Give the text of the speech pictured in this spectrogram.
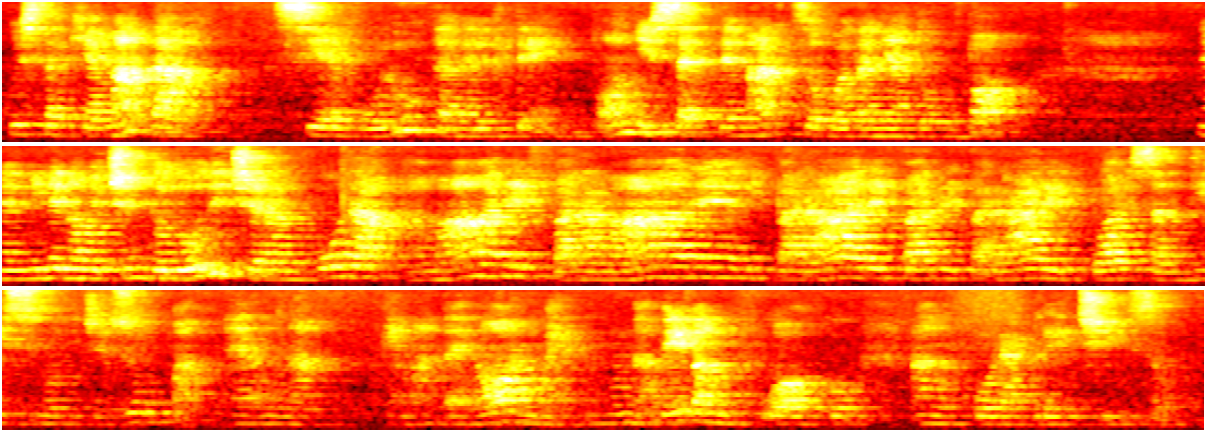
Questa chiamata si è evoluta nel tempo, ogni 7 marzo ho guadagnato un po', nel 1912 era ancora amare, far amare, riparare, far riparare il cuore santissimo di Gesù, ma era una chiamata enorme, non aveva un fuoco ancora preciso.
